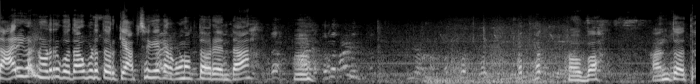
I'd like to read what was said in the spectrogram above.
ಲಾರಿಗಳು ನೋಡಿದ್ರೆ ಗೊತ್ತಾಗ್ಬಿಡುತ್ತೆ ಅವ್ರು ಕ್ಯಾಪ್ಚರ್ಗೆ ಕರ್ಕೊಂಡು ಹೋಗ್ತಾವ್ರೆ ಅಂತ ಹ್ಞೂ ಹಬ್ಬ ಅಂತೂ ಆತು.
